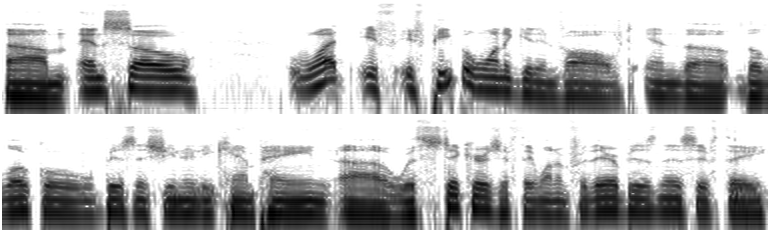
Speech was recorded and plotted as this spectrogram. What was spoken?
Um, and so what if if people want to get involved in the the local business unity campaign uh, with stickers if they want them for their business if they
